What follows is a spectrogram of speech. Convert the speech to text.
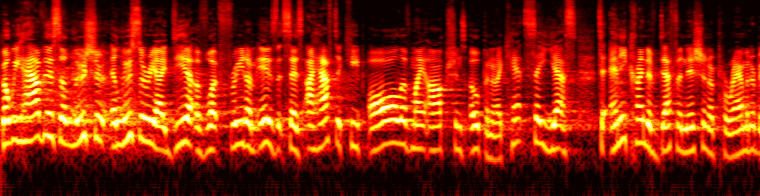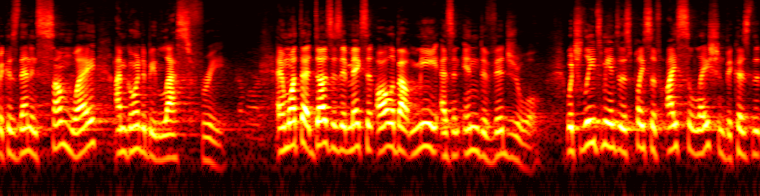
But we have this illusory idea of what freedom is that says I have to keep all of my options open and I can't say yes to any kind of definition or parameter because then in some way I'm going to be less free. And what that does is it makes it all about me as an individual, which leads me into this place of isolation because the,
